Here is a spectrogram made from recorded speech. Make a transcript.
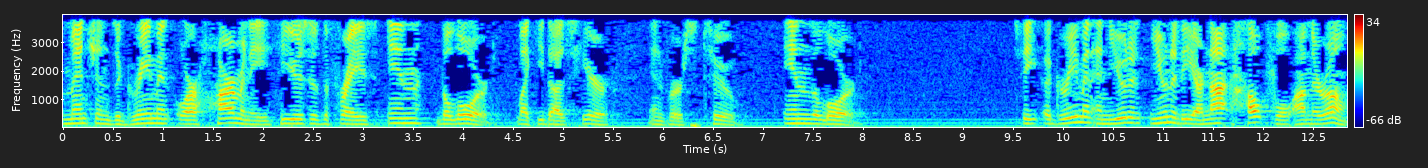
mentions agreement or harmony, he uses the phrase in the Lord, like he does here in verse 2. In the Lord. See, agreement and unity are not helpful on their own.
